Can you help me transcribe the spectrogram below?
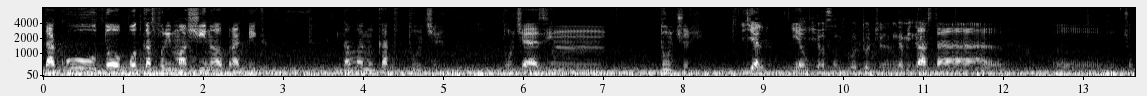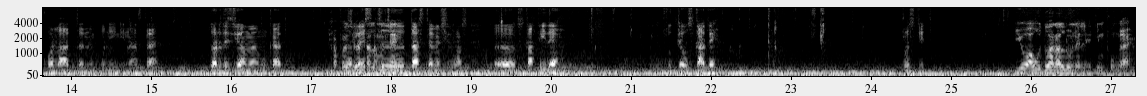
de acum două podcasturi în mașină, practic, n-am mai mâncat dulce. Dulce aia din dulciuri. El. Eu. Eu sunt cu dulcele lângă mine. De astea uh, ciocolată, nebunii din astea. Doar de ziua mi-am mâncat. Că a fost În ziua ta la mulți ani. de astea, mersi frumos. Uh, stafide, fructe uscate, prostii. Eu aud doar alunele din punga aia.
